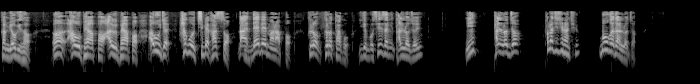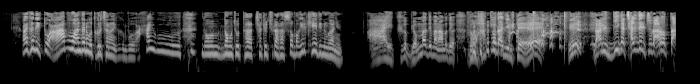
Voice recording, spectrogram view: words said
그럼 여기서 어 아우 배 아파 아우 배 아파 아우 저 하고 집에 갔어 나 내 배만 아파 그렇 그렇다고 이게 뭐 세상이 달라져요? 예? 달라져? 달라지진 않죠. 뭐가 달라져? 아니 근데 또 아부 한다는 것도 그렇잖아요. 그거 뭐 아이고 너무 너무 좋다 찾을 줄 알았어 막 이렇게 해야 되는 거 아니에요? 아이 그거 몇 마디만 하면 돼요. 너 학교 다닐 때 예? 나는 네가 잘 될 줄 알았다.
